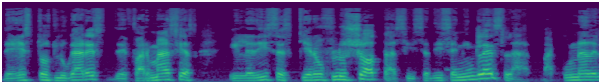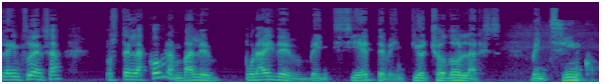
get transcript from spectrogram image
de estos lugares de farmacias y le dices quiero flu shot, así se dice en inglés, la vacuna de la influenza, pues te la cobran, vale por ahí de 27, 28 dólares, 25.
